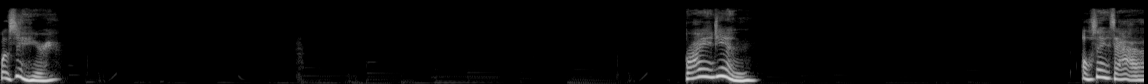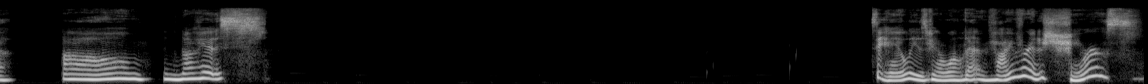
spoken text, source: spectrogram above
wasn't here. Again. I'll say that. Um, nuggets. The alien's gonna want that vibrant shares.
